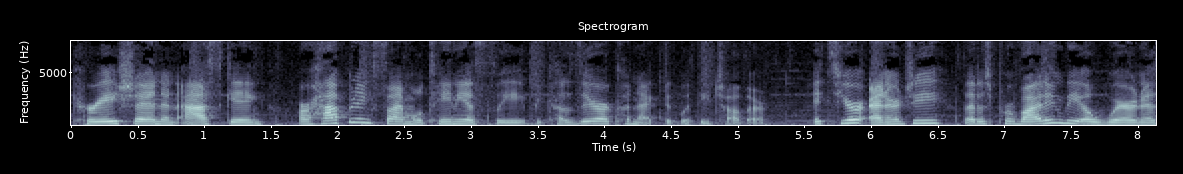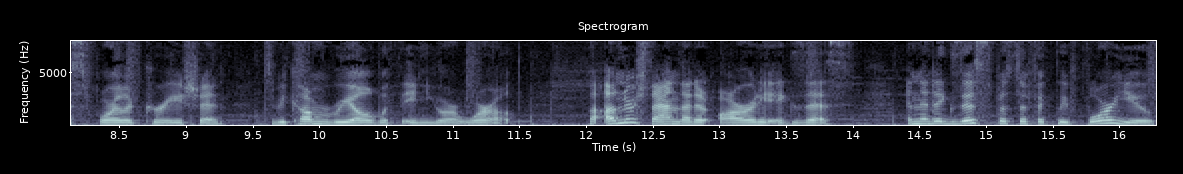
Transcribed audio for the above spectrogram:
Creation and asking are happening simultaneously because they are connected with each other. It's your energy that is providing the awareness for the creation to become real within your world. But understand that it already exists and it exists specifically for you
